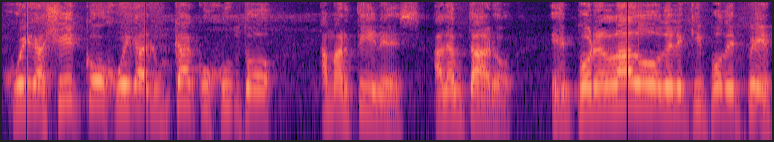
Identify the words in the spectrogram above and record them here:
juega Checo, juega Lukaku junto a Martínez, a Lautaro. Eh, por el lado del equipo de Pep,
